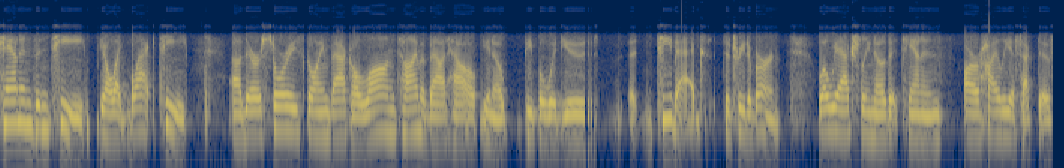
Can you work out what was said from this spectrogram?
right. tannins in tea, you know, like black tea. Uh, there are stories going back a long time about how you know people would use tea bags to treat a burn. Well, we actually know that tannins are highly effective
